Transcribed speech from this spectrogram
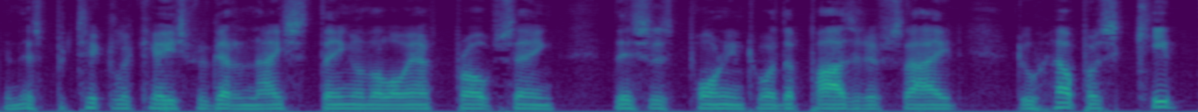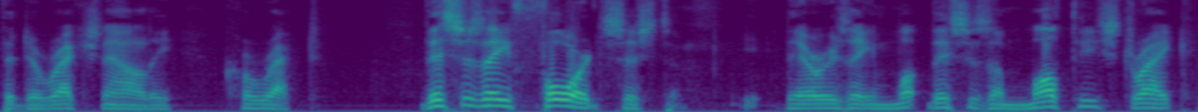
In this particular case, we've got a nice thing on the low amps probe saying this is pointing toward the positive side to help us keep the directionality correct. This is a Ford system. There is a this is a multi-strike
